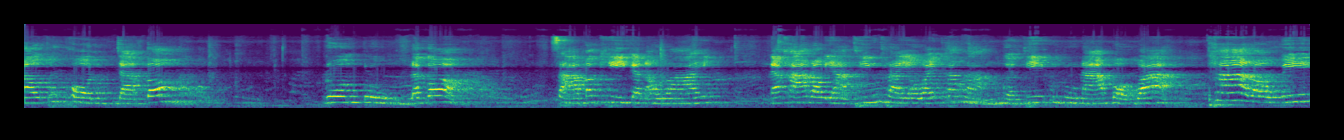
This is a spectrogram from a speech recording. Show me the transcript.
ราทุกคนจะต้อง รวมกลุ่มแล้วก็สามัคคีกันเอาไว้นะคะ เราอย่าทิ้งใครเอาไว้ข้างหลัง เหมือนที่คุณครูน้ำบอกว่า ถ้าเราวิ่ง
